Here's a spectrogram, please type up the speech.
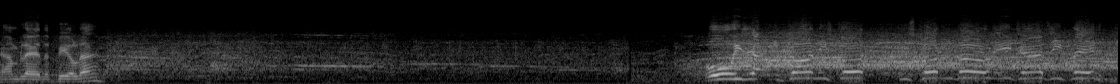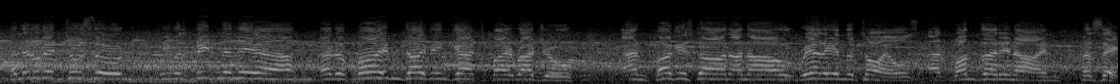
Kumble the fielder. Oh, he's, uh, he's gone, he's caught, he's caught and bowled. Ijaz, he played a little bit too soon. He was beaten in the air and a fine diving catch by Raju. And Pakistan are now really in the toils at 139 for six.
